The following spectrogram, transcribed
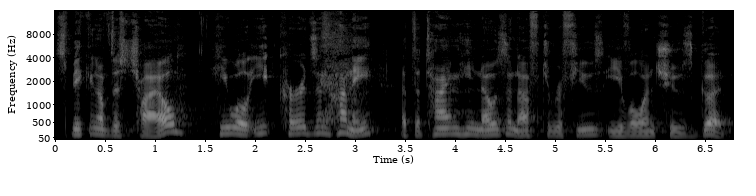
Speaking of this child, he will eat curds and honey at the time he knows enough to refuse evil and choose good.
